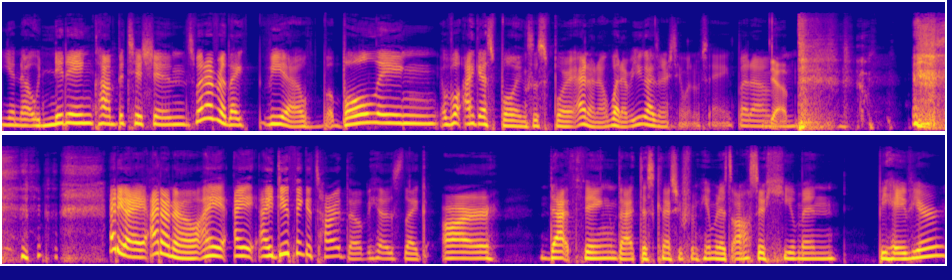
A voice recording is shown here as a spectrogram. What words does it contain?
you know knitting competitions whatever like you know bowling well i guess bowling's a sport i don't know whatever you guys understand what i'm saying but um yeah. anyway i don't know I, I i do think it's hard though because like our that thing that disconnects you from human is also human behavior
